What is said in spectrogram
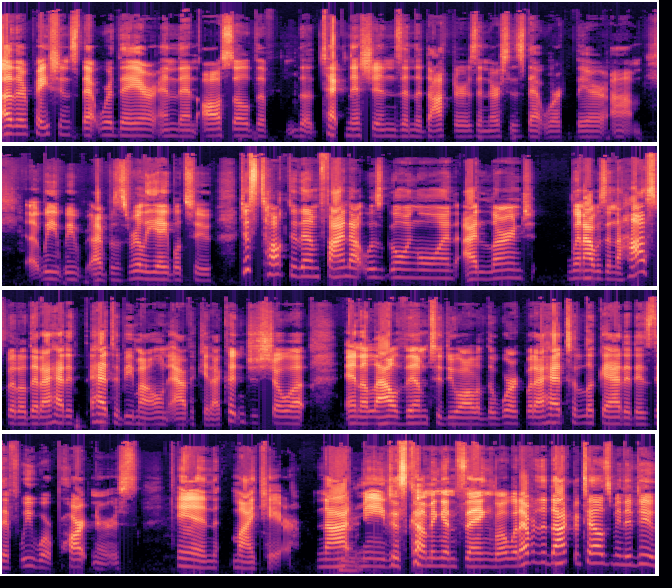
other patients that were there, and then also the the technicians and the doctors and nurses that worked there. Um, uh, we, we I was really able to just talk to them, find out what's going on. I learned when I was in the hospital that I had to, had to be my own advocate. I couldn't just show up and allow them to do all of the work, but I had to look at it as if we were partners in my care. Not right. me just coming and saying, well, whatever the doctor tells me to do.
